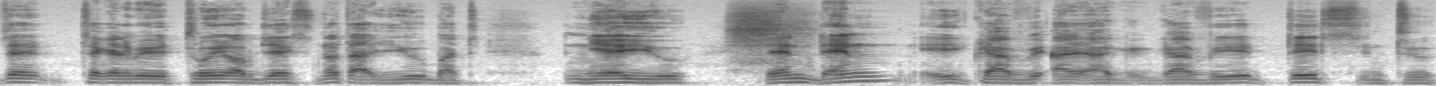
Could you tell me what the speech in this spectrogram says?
then secondly maybe throwing objects not at you but near you. Then then it gravi- gravitates into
